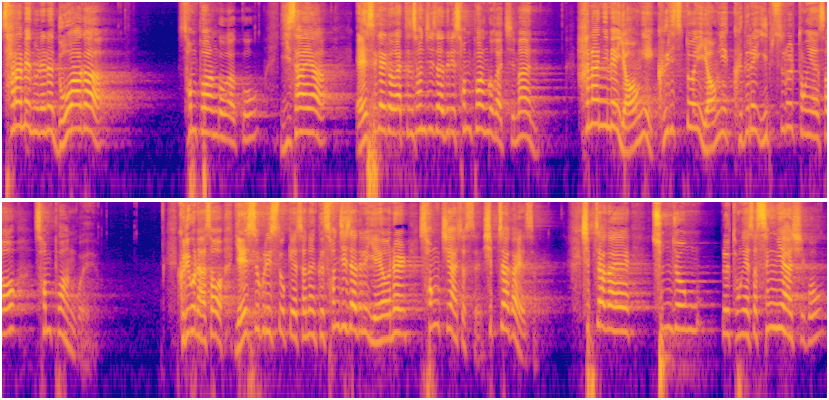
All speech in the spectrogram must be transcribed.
사람의 눈에는 노아가 선포한 것 같고 이사야, 에스겔과 같은 선지자들이 선포한 것 같지만 하나님의 영이 그리스도의 영이 그들의 입술을 통해서 선포한 거예요. 그리고 나서 예수 그리스도께서는 그 선지자들의 예언을 성취하셨어요. 십자가에서. 십자가의 순종을 통해서 승리하시고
